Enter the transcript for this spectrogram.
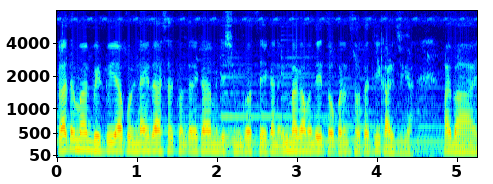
चला तर मग भेटूया पुन्हा एकदा असं कोणत्या एका म्हणजे शिमगोत्सव एका नवीन भागामध्ये. तोपर्यंत स्वतःची काळजी घ्या. बाय बाय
